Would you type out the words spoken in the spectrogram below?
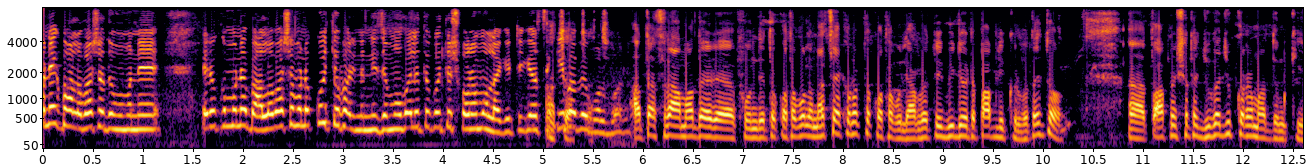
অনেক ভালোবাসা দেবো মানে এরকম মানে ভালোবাসা মানে কইতে পারি না নিজে মোবাইলে তো কইতে সরমও লাগে ঠিক আছে? আচ্ছা, কীভাবে আচ্ছা, বলব আচ্ছা। আর তাছাড়া আমাদের আহ, ফোন দিয়ে তো কথা বলেন আচ্ছা এখন একটা কথা বলি আমরা তো এই ভিডিওটা পাবলিক করব তাই তো? তো আপনার সাথে যোগাযোগ করার মাধ্যম কি?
